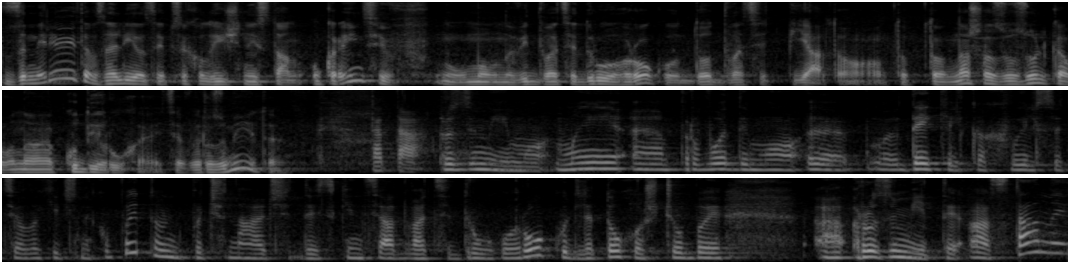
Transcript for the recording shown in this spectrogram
заміряєте взагалі оцей психологічний стан українців, ну умовно, від 22-го року до 25-го? Тобто наша зозулька, вона куди рухається? Ви розумієте? Та-та, розуміємо. Ми е, проводимо е, декілька хвиль соціологічних опитувань, починаючи десь з кінця 22-го року, для того, щоб е, розуміти а стани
